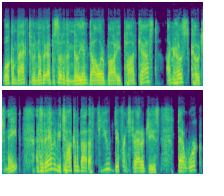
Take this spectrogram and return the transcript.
Welcome back to another episode of the Million Dollar Body Podcast. I'm your host, Coach Nate, and today I'm going to be talking about a few different strategies that work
